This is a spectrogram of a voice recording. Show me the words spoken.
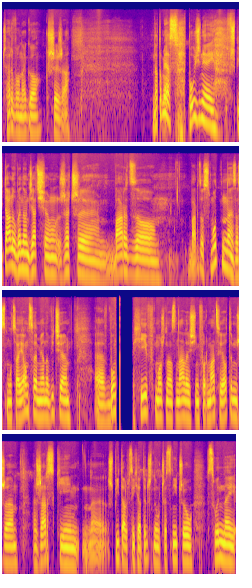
Czerwonego Krzyża. Natomiast później w szpitalu będą dziać się rzeczy bardzo bardzo smutne, zasmucające, mianowicie e, w bunkrze HIV można znaleźć informację o tym, że Żarski e, Szpital Psychiatryczny uczestniczył w słynnej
